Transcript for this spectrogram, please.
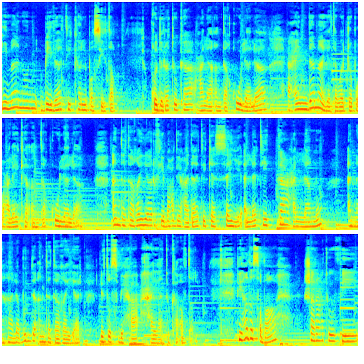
إيمان بذاتك البسيطة. قدرتك على أن تقول لا عندما يتوجب عليك أن تقول لا. أن تتغير في بعض عاداتك السيئة التي تعلم أنها لابد أن تتغير لتصبح حياتك أفضل. في هذا الصباح شرعت في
